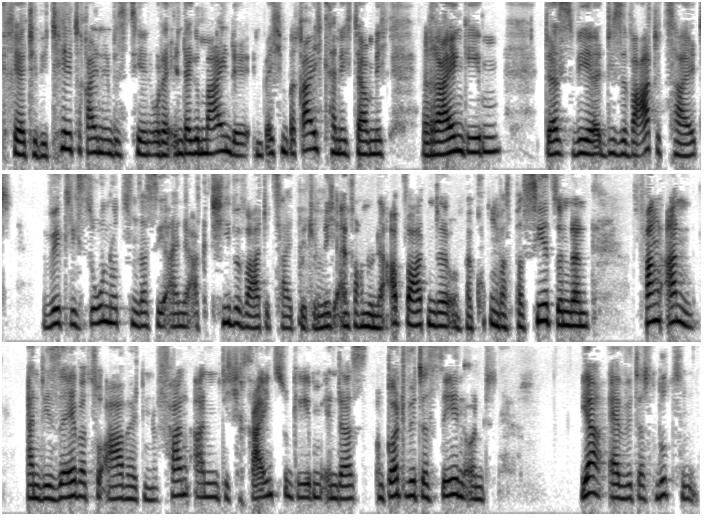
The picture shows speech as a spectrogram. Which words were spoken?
Kreativität rein investieren oder in der Gemeinde? In welchem Bereich kann ich da mich reingeben, dass wir diese Wartezeit wirklich so nutzen, dass sie eine aktive Wartezeit wird mhm. und nicht einfach nur eine abwartende und mal gucken, was passiert, sondern fang an, an dir selber zu arbeiten. Fang an, dich reinzugeben in das. Und Gott wird das sehen und ja, er wird das nutzen.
